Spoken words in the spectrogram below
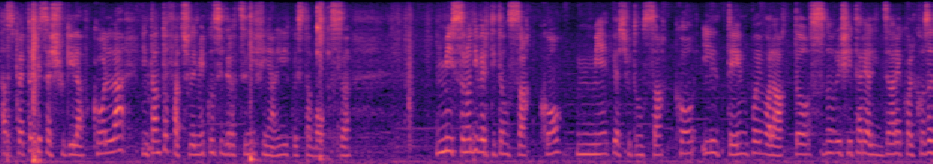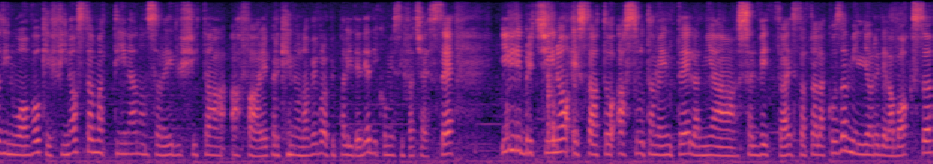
Aspetta che si asciughi la colla. Intanto faccio le mie considerazioni finali di questa box mi sono divertita un sacco, mi è piaciuto un sacco, il tempo è volato, sono riuscita a realizzare qualcosa di nuovo che fino a stamattina non sarei riuscita a fare perché non avevo la più pallida idea di come si facesse. Il libricino è stato assolutamente la mia salvezza, è stata la cosa migliore della box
